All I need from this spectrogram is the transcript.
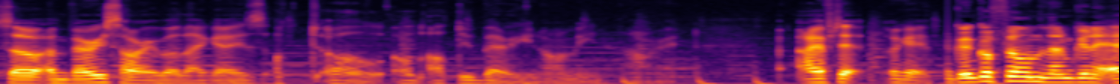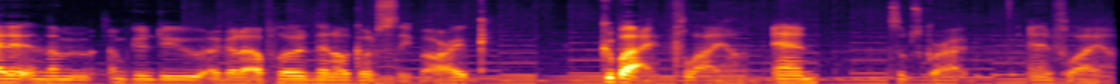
So I'm very sorry about that, guys. I'll, I'll, I'll, I'll do better, you know what I mean? I have to, okay, I'm gonna go film, then I'm gonna edit, and then I'm gonna do, I gotta upload, then I'll go to sleep, alright? Goodbye, fly on, and subscribe, and fly on.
